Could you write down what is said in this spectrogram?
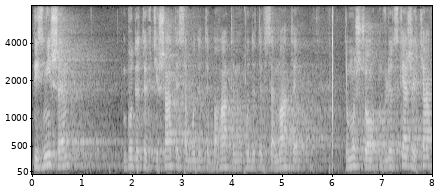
пізніше будете втішатися, будете багатими, будете все мати, тому що в людське життя,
